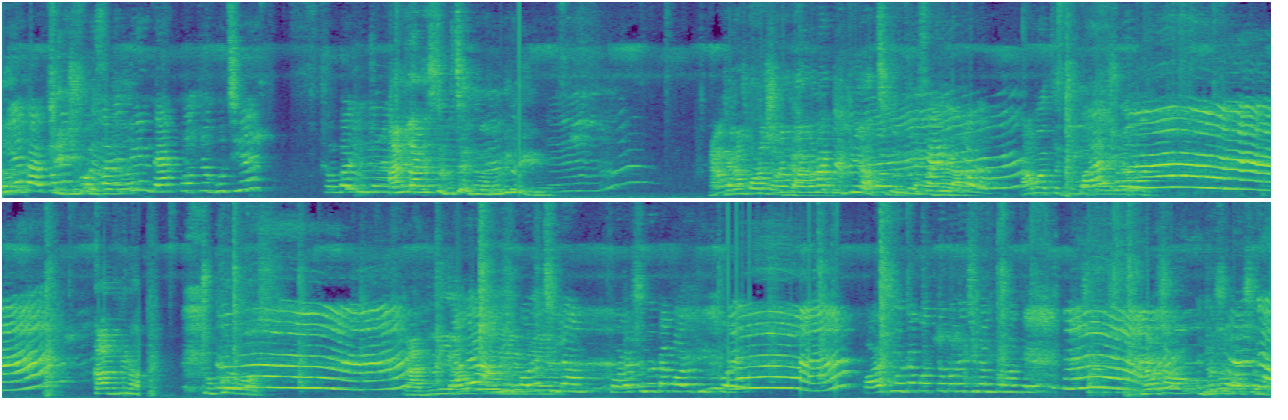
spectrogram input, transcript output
গিয়ে তারপরে কি দিন ব্যাগপত্র গুছিয়ে সোমবার দিন চলে আমি যাবে গুছিয়ে দেবো না বুঝলি যেরকম পড়াশোনা করব না ঠিকই আছে। আমার তো কি মজা। কাঁদবি না। চুপ করে বস। কাঁদলি আমি। বলেছিলাম পড়াশোনাটা করো ঠিক করে। পড়াশোনাটা করতে বলেছিলাম তোমাকে না যাও যাও বসো না।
